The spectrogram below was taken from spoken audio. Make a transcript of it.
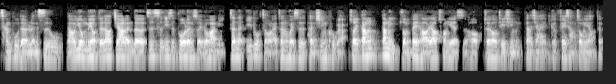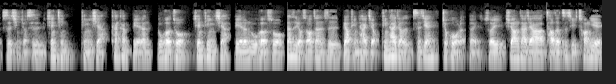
残酷的人事物，然后又没有得到家人的支持，一直泼冷水的话，你真的一路走来，真的会是很辛苦啦。所以当当你准备好要创业的时候，最后提醒大家一个非常重要的事情，就是先停停一下，看看别人如何做，先听一下别人如何说。但是有时候真的是不要停太久，停太久时间就过了。对，所以希望大家朝着自己创业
